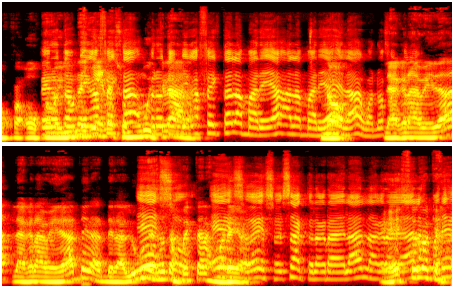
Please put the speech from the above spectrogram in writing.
O, pero también afecta, pero también afecta a la marea, a la marea del agua, ¿no? La gravedad, la gravedad de la, de la luna eso, es lo que afecta a las mareas. Eso, eso, exacto. La gravedad, la gravedad de las mareas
